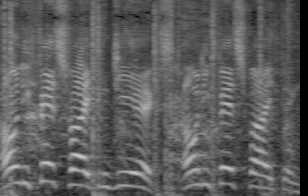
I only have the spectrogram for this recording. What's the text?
Only fist fighting, GX. Only fist fighting.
